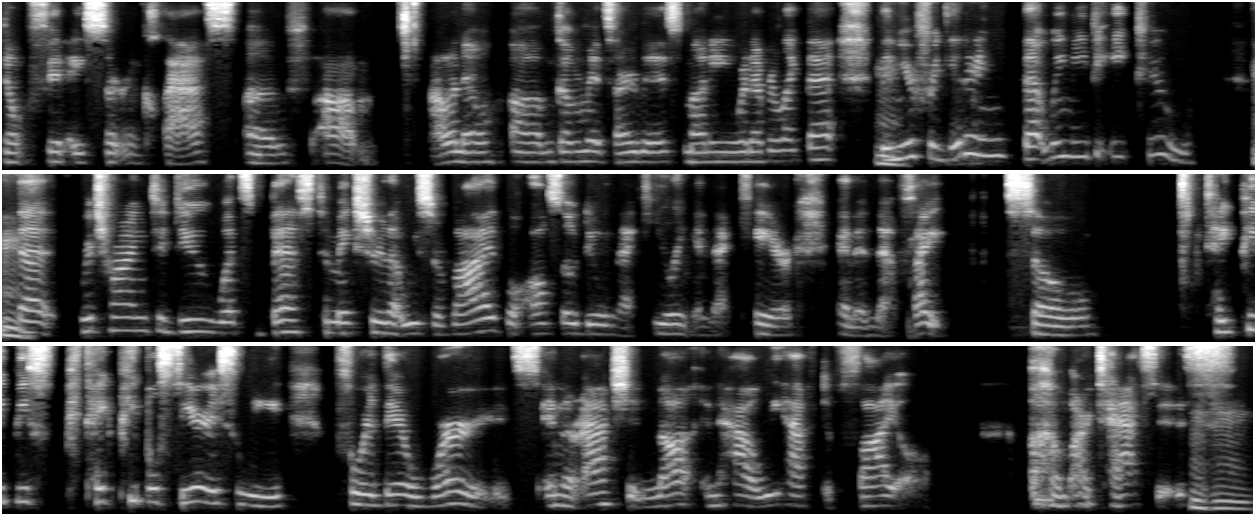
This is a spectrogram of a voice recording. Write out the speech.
don't fit a certain class of, um, I don't know, um, government service, money, whatever like that, mm. then you're forgetting that we need to eat too. Mm. That we're trying to do what's best to make sure that we survive while also doing that healing and that care and in that fight. So take people take people seriously for their words and their action, not in how we have to file um, our taxes mm-hmm.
